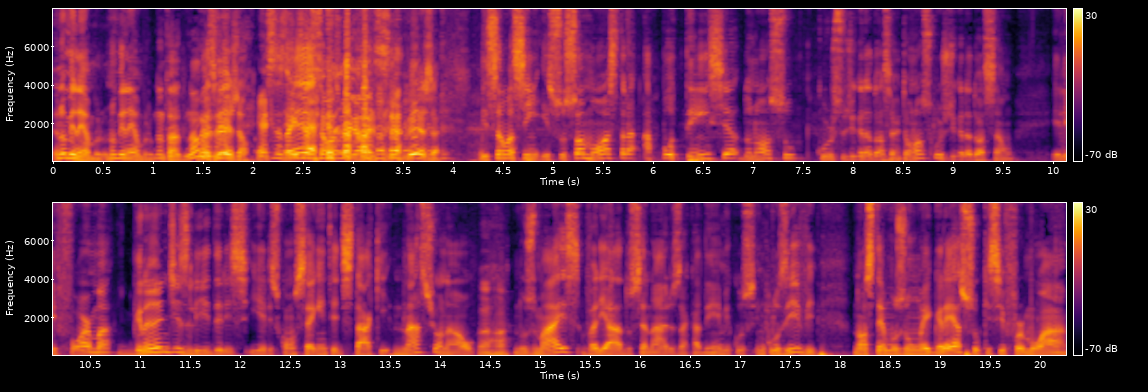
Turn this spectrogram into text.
Eu não me lembro, não me lembro. Não, tá, não mas, mas, é- vejam, essas aí é. já são as melhores. Veja, e são assim, isso só mostra a potência do nosso curso de graduação. Então, o nosso curso de graduação, ele forma grandes líderes e eles conseguem ter destaque nacional nos mais variados cenários acadêmicos. Inclusive, nós temos um egresso que se formou há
